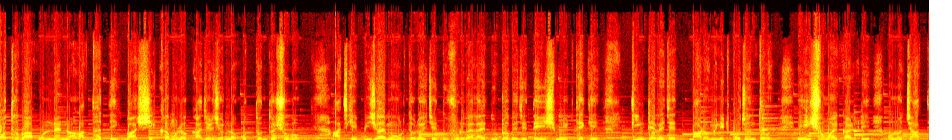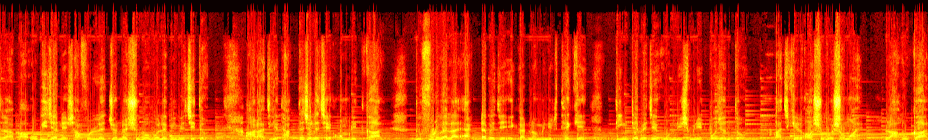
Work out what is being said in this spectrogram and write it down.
অথবা অন্যান্য আধ্যাত্মিক বা শিক্ষামূলক কাজের জন্য অত্যন্ত শুভ। আজকে বিজয় মুহূর্ত রয়েছে দুপুর বেলায় দুটো বেজে তেইশ মিনিট থেকে তিনটে বেজে বারো মিনিট পর্যন্ত। এই সময়কালটি কোনো যাত্রা বা অভিযানে সাফল্যের জন্য শুভ বলে বিবেচিত। আর আজকে থাকতে চলেছে অমৃতকাল। দুপুরবেলা একটা বেজে একান্ন মিনিট থেকে তিনটে বেজে উনিশ মিনিট পর্যন্ত। আজকের অশুভ সময়। রাহুকাল।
